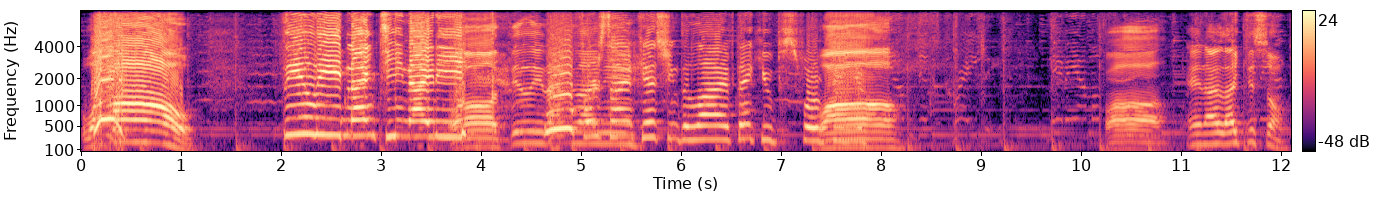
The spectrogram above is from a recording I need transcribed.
Wow. Philly 1990. Oh, Philly Woo, first time catching the live. Thank you for being Wow. Wow. here. And I like this song.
